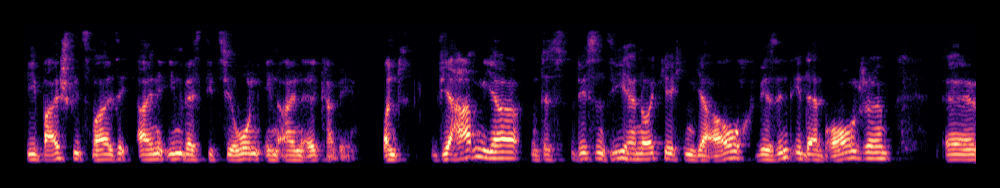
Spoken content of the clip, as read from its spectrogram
wie beispielsweise eine Investition in einen LKW. Und wir haben ja, und das wissen Sie, Herr Neukirchen, ja auch, wir sind in der Branche äh,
